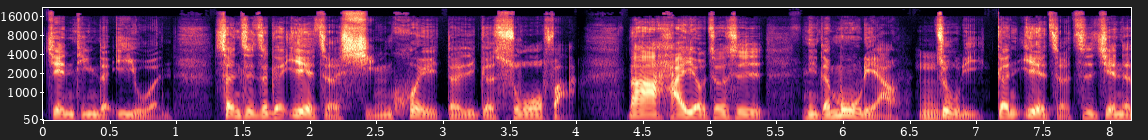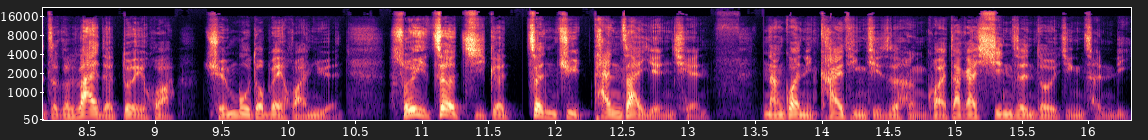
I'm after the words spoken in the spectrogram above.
监听的译文，甚至这个业者行贿的一个说法。那还有就是你的幕僚助理跟业者之间的这个赖的对话，全部都被还原。所以这几个证据摊在眼前。难怪你开庭其实很快，大概新证都已经成立。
